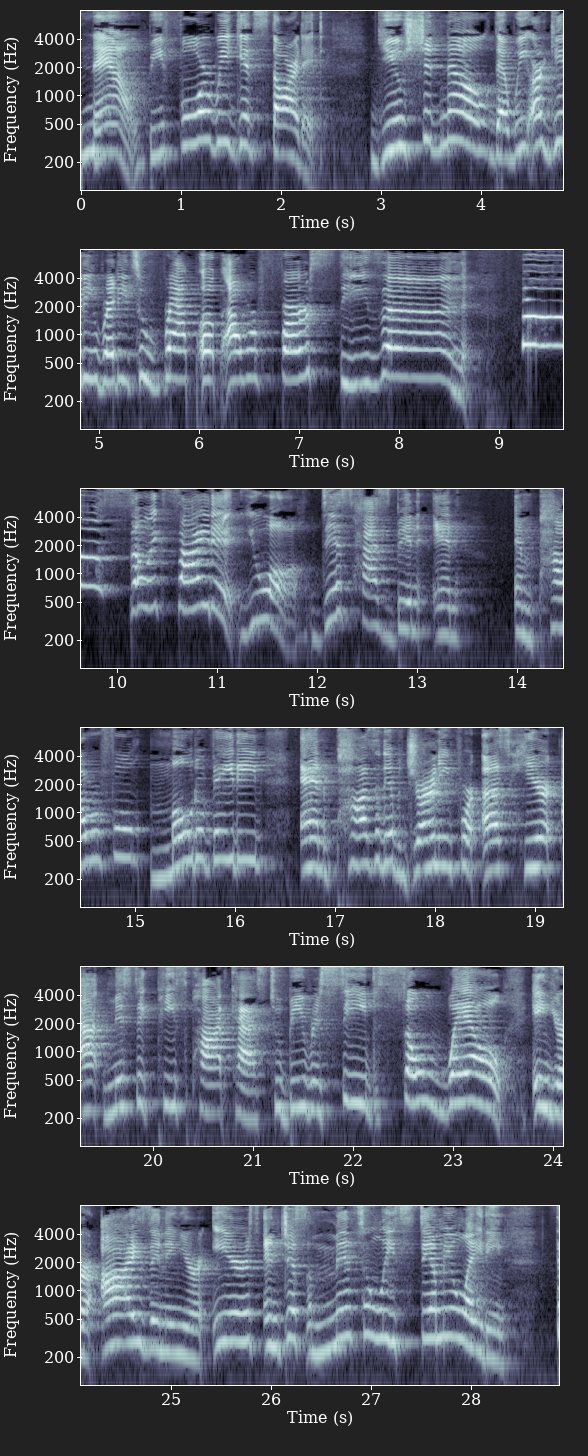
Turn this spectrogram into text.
Now, before we get started, you should know that we are getting ready to wrap up our first season. Ah, so excited, you all. This has been an empowerful, motivating, and positive journey for us here at Mystic Peace Podcast to be received so well in your eyes and in your ears and just mentally stimulating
